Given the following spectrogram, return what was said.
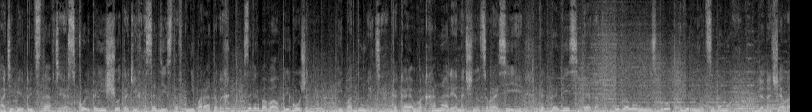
А теперь представьте, сколько еще таких садистов Непаратовых завербовал Пригожин. И подумайте, какая вакханалия начнется в России, когда весь этот уголовный сброд вернется домой. Для начала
